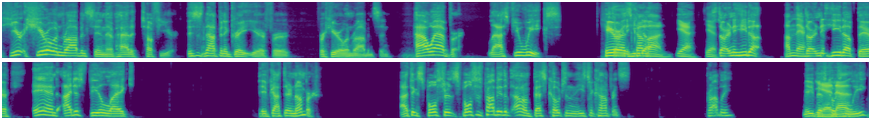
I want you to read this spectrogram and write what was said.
Herro and Robinson have had a tough year. This has not been a great year for for Herro and Robinson. However, last few weeks, Herro's come up. on. Yeah, yeah. Starting to heat up. I'm there. Starting to heat up there. And I just feel like they've got their number. I think Spoelstra Spoelstra's probably the I don't know best coach in the Eastern Conference. Probably, maybe best yeah, coach now, in the league.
